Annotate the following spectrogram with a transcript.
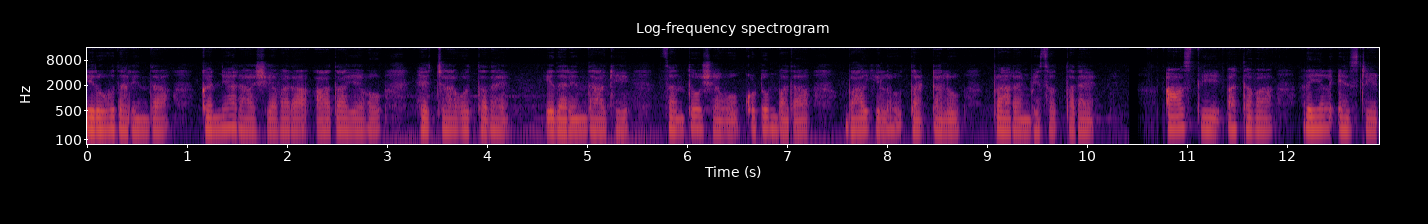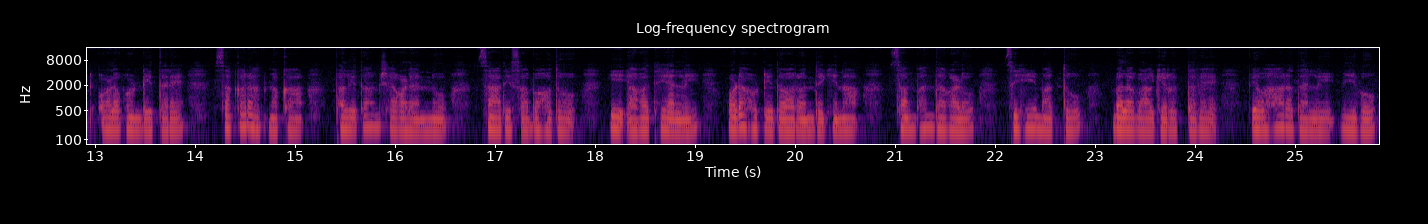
ಇರುವುದರಿಂದ ಕನ್ಯಾ ರಾಶಿಯವರ ಆದಾಯವು ಹೆಚ್ಚಾಗುತ್ತದೆ. ಇದರಿಂದಾಗಿ ಸಂತೋಷವು ಕುಟುಂಬದ ಬಾಗಿಲು ತಟ್ಟಲು ಪ್ರಾರಂಭಿಸುತ್ತದೆ. ಆಸ್ತಿ ಅಥವಾ ರಿಯಲ್ ಎಸ್ಟೇಟ್ ಒಳಗೊಂಡಿದ್ದರೆ ಸಕಾರಾತ್ಮಕ ಫಲಿತಾಂಶಗಳನ್ನು ಸಾಧಿಸಬಹುದು. ಈ ಅವಧಿಯಲ್ಲಿ ಒಡಹುಟ್ಟಿದವರೊಂದಿಗಿನ ಸಂಬಂಧಗಳು ಸಿಹಿ ಮತ್ತು ಬಲವಾಗಿರುತ್ತವೆ. ವ್ಯವಹಾರದಲ್ಲಿ ನೀವು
